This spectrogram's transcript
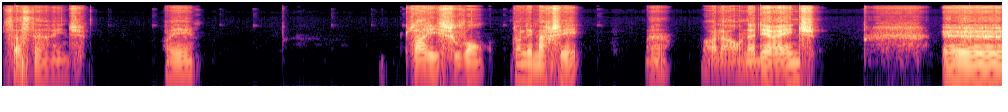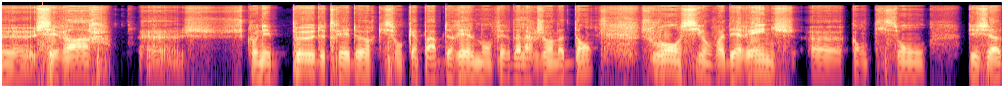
Ça, c'est un range. Vous voyez? Ça arrive souvent dans les marchés. Hein. voilà, on a des ranges. Euh, c'est rare. Euh, je connais peu de traders qui sont capables de réellement faire de l'argent là-dedans. Souvent aussi, on voit des ranges euh, quand ils sont déjà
